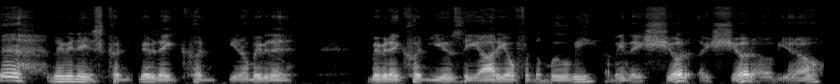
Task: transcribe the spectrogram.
Eh, maybe they just couldn't. Maybe they couldn't. You know, maybe they, maybe they couldn't use the audio from the movie. I mean, they should. They should have. You know,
